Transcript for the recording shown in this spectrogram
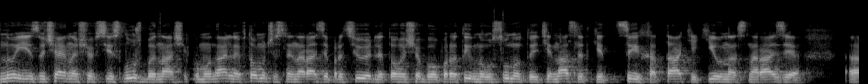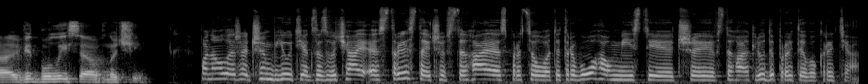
Ну і звичайно, що всі служби наші комунальні, в тому числі наразі працюють для того, щоб оперативно усунути ті наслідки цих атак, які у нас наразі е, відбулися вночі. Пане Олеже, чим б'ють, як зазвичай, С-300, і чи встигає спрацьовувати тривога в місті, чи встигають люди пройти в укриття?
